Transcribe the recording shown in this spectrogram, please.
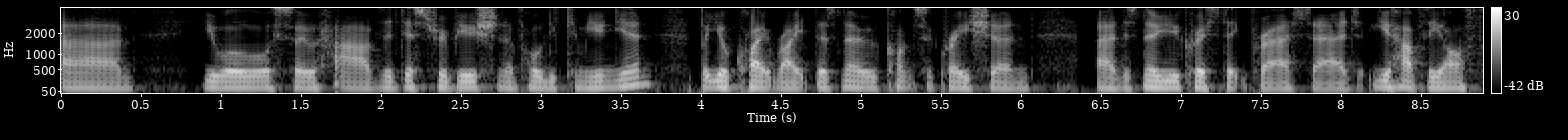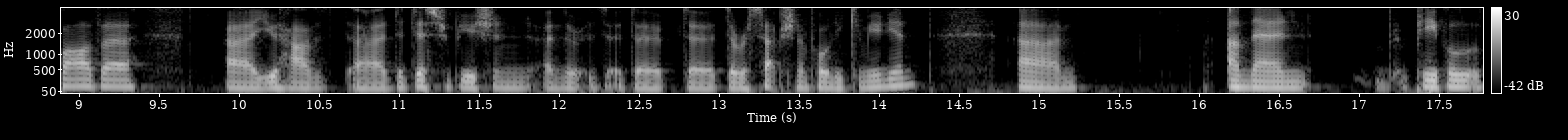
Um, you will also have the distribution of Holy Communion, but you're quite right. There's no consecration. Uh, there's no Eucharistic prayer said. You have the Our Father. Uh, you have uh, the distribution and the, the, the the reception of Holy Communion, um, and then people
